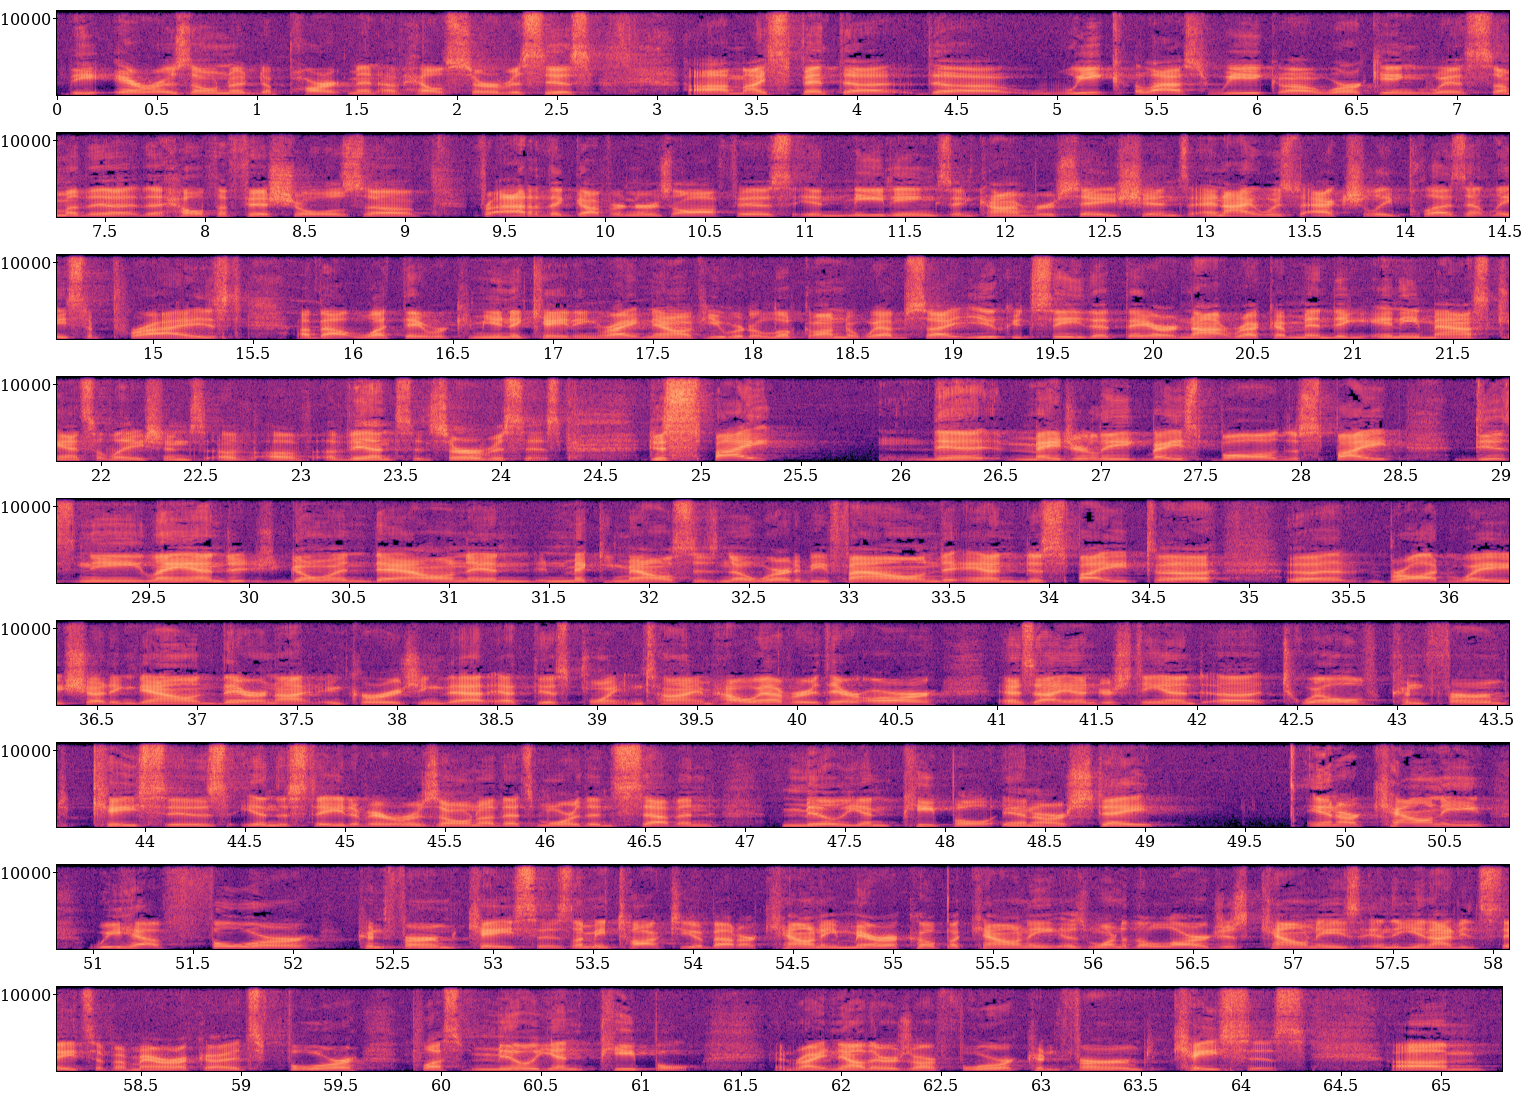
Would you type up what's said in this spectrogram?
The Arizona Department of Health Services. Um, I spent the, the week last week uh, working with some of the, the health officials uh, out of the governor's office in meetings and conversations, and I was actually pleasantly surprised about what they were communicating. Right now, if you were to look on the website, you could see that they are not recommending any mass cancellations of, of events and services. Despite the Major League Baseball, despite Disneyland going down and, Mickey Mouse is nowhere to be found, and despite uh, uh, Broadway shutting down, they're not encouraging that at this point in time. However, there are, as I understand, uh, 12 confirmed cases in the state of Arizona. That's more than 7 million people in our state. In our county, we have four confirmed cases. Let me talk to you about our county. Maricopa County is one of the largest counties in the United States of America. It's four plus million people. And right now, there's our four confirmed cases. Um,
